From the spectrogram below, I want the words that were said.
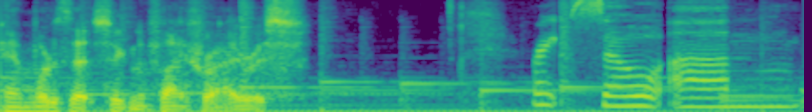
and what does that signify for Iris? Right. So. Um,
